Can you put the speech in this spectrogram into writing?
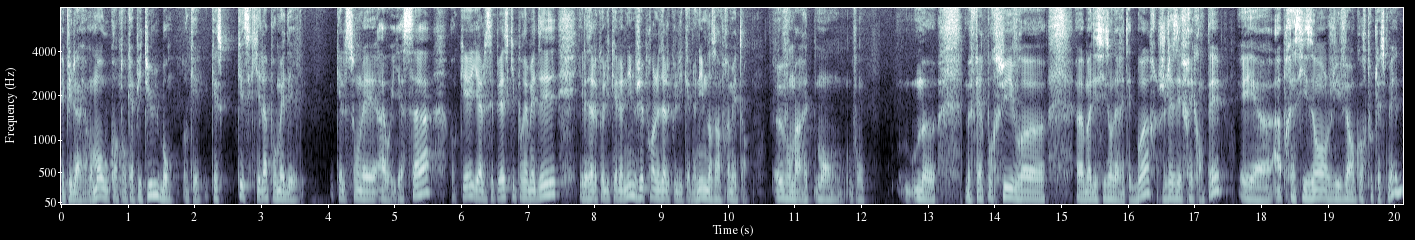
Et puis là, il y a un moment où quand on capitule, bon, ok, qu'est-ce qui est là pour m'aider? Quels sont les... Ah oui, il y a ça, ok, il y a le CPS qui pourrait m'aider, il y a les alcooliques anonymes, je vais prendre les alcooliques anonymes dans un premier temps. Eux vont, vont, vont me, faire poursuivre euh, euh, ma décision d'arrêter de boire. Je les ai fréquentés, et euh, après six ans, j'y vais encore toutes les semaines.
